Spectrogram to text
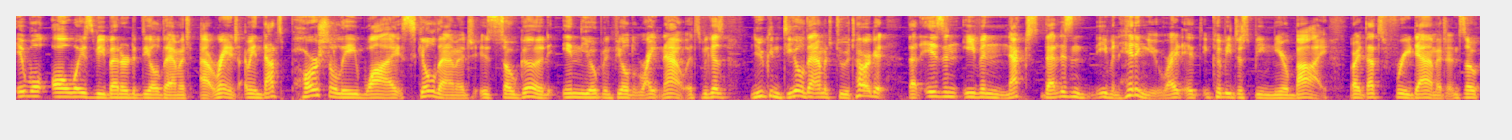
it will always be better to deal damage at range. I mean that's partially why skill damage is so good in the open field right now. It's because you can deal damage to a target that isn't even next that isn't even hitting you right? It, it could be just be nearby right? That's free damage. And so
